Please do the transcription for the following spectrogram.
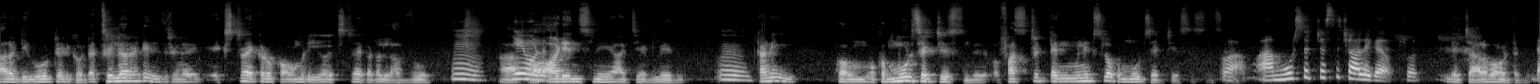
చాలా డివోటెడ్గా ఉంటాయి. థ్రిల్లర్ అంటే ఇది థ్రిల్లర్ ఎక్స్ట్రా ఎక్కడో కామెడీయో ఎక్స్ట్రా ఎక్కడో లవ్. ఆడియన్స్ని చేయలేదు మ్మ్. కానీ ఒక- ఒక మూడ్ సెట్ చేస్తుంది. ఫస్ట్ టెన్ మినిట్స్లో ఒక మూడ్ సెట్ చేసేస్తుంది. Wow. ఆ మూడ్ సెట్ చేస్తే చాలు చాలా బాగుంటుంది.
